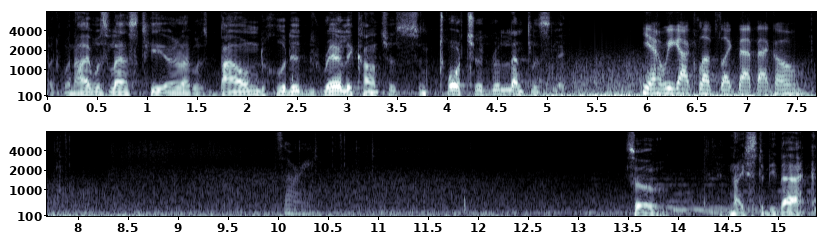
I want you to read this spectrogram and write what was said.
But when I was last here, I was bound, hooded, rarely conscious, and tortured relentlessly. Yeah, we got clubs like that back home. Sorry. So, nice to be back.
